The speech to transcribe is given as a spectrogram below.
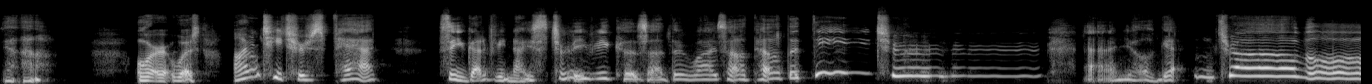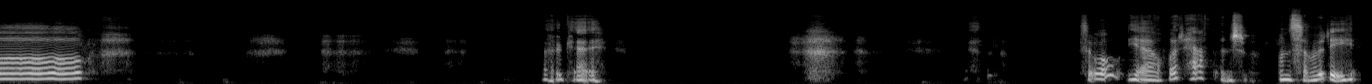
Yeah. Or it was, I'm teacher's pet. So you got to be nice to me because otherwise I'll tell the teacher and you'll get in trouble. Okay. So yeah, what happens when somebody,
